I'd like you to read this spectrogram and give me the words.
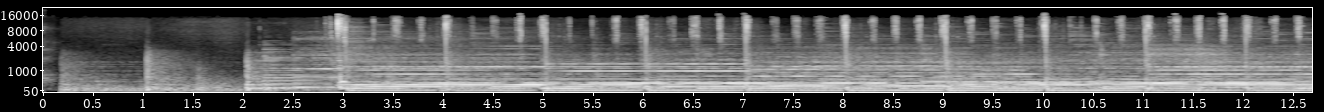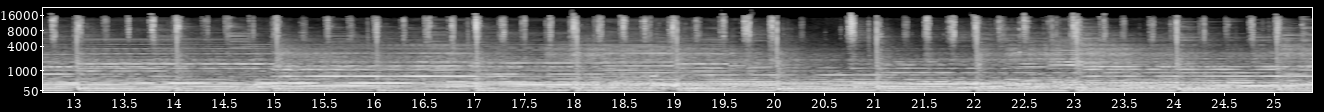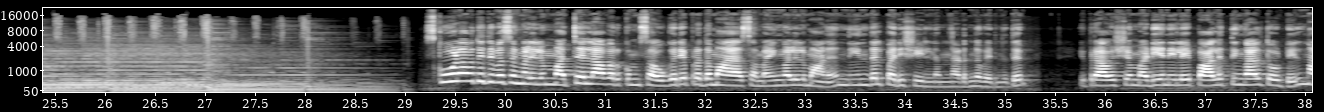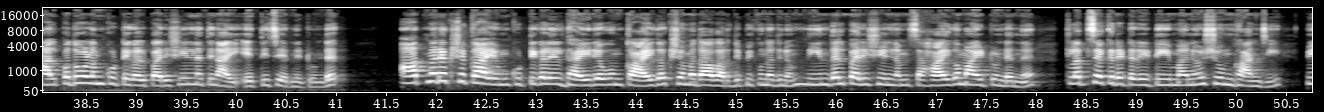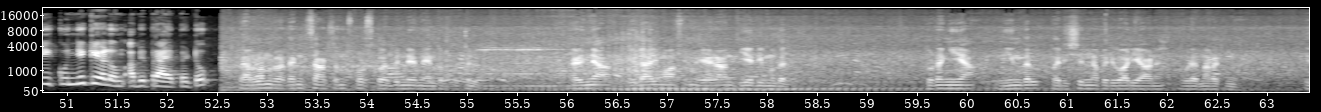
സ്കൂൾ അവധി ദിവസങ്ങളിലും മറ്റെല്ലാവർക്കും സൗകര്യപ്രദമായ സമയങ്ങളിലുമാണ് നീന്തൽ പരിശീലനം നടന്നുവരുന്നത് ഇപ്രാവശ്യം മടിയനിലെ പാലത്തിങ്കാൽ തോട്ടിൽ നാൽപ്പതോളം കുട്ടികൾ പരിശീലനത്തിനായി എത്തിച്ചേർന്നിട്ടുണ്ട്. ആത്മരക്ഷക്കായും കുട്ടികളിൽ ധൈര്യവും കായികക്ഷമത വർദ്ധിപ്പിക്കുന്നതിനും നീന്തൽ പരിശീലനം സഹായകമായിട്ടുണ്ടെന്ന് ക്ലബ് സെക്രട്ടറി ടി മനോജ് ഖാൻജി പി കുഞ്ഞിക്കേളും അഭിപ്രായപ്പെട്ടു. കേരളം റെഡൻസ് ആർട്സ് ആൻഡ് സ്പോർട്സ് ക്ലബിന്റെ നേതൃത്വത്തിൽ കഴിഞ്ഞ ജൂലൈ മാസം ഏഴാം തീയതി മുതൽ തുടങ്ങിയ നീന്തൽ പരിശീലന പരിപാടിയാണ് ഇവിടെ നടക്കുന്നത്.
